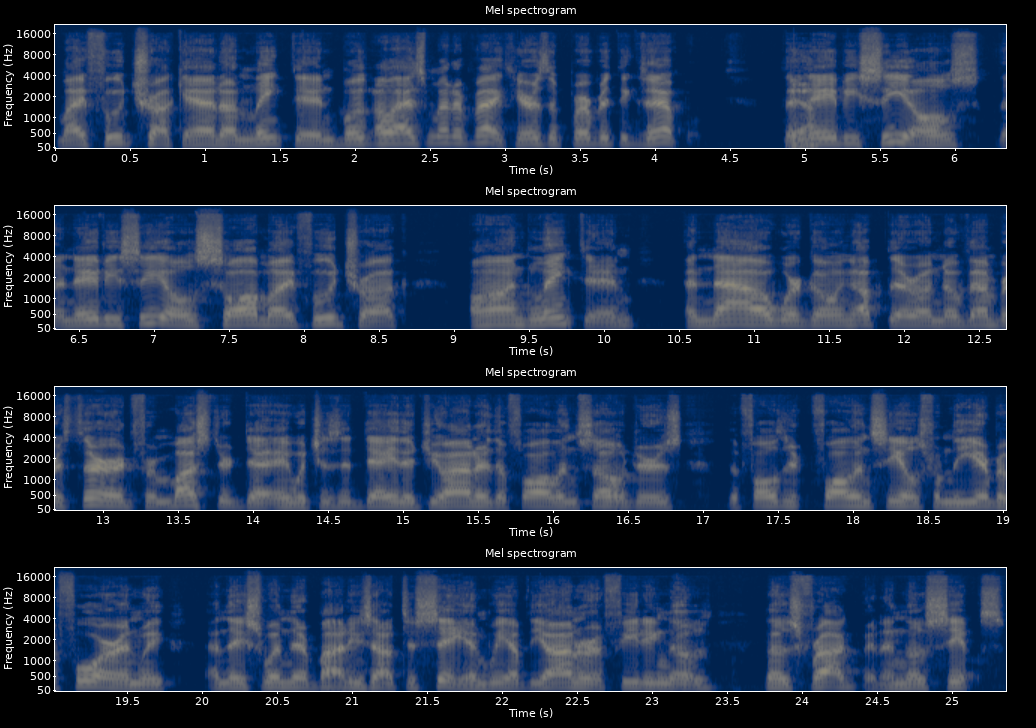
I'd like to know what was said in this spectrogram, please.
my food truck ad on LinkedIn. Oh, as a matter of fact, here's a perfect example. The yeah. Navy SEALs, the Navy SEALs saw my food truck on LinkedIn and now we're going up there on November 3rd for Muster Day, which is a day that you honor the fallen soldiers, the fallen SEALs from the year before, and we and they swim their bodies out to sea, and we have the honor of feeding those those frogmen and those seals.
